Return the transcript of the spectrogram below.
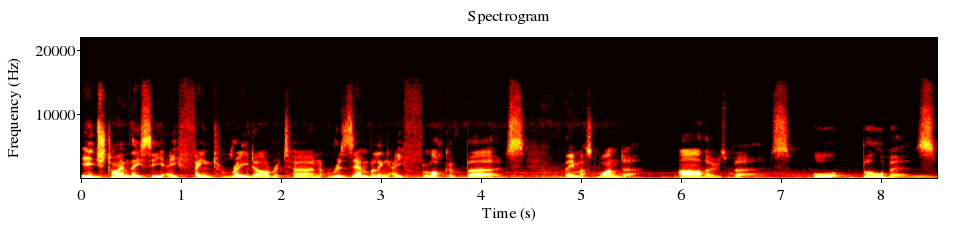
each time they see a faint radar return resembling a flock of birds, they must wonder are those birds? Or bulbers?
